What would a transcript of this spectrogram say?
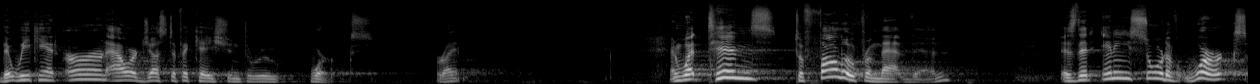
that we can't earn our justification through works, right? And what tends to follow from that then is that any sort of works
